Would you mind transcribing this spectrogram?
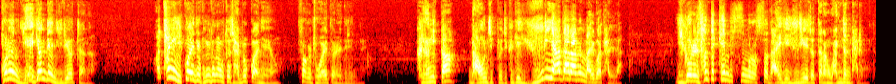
그거는 예견된 일이었잖아. 아, 당연히 이과 애들이 공통 과목 더 잘 볼 거 아니에요. 수학을 좋아했던 애들인데. 그러니까 나온 지표지. 그게 유리하다라는 말과 달라. 이거를 선택했음으로써 나에게 유리해졌다랑 완전 다릅니다.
